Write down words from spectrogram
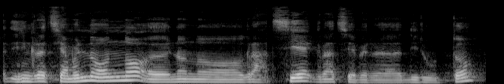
ringraziamo il nonno, eh, nonno grazie, grazie per eh, di tutto.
